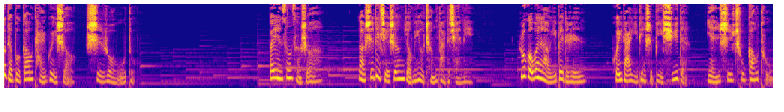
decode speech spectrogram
不得不高抬贵手，视若无睹。白岩松曾说：“老师对学生有没有惩罚的权利？如果问老一辈的人，回答一定是必须的，严师出高徒。”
